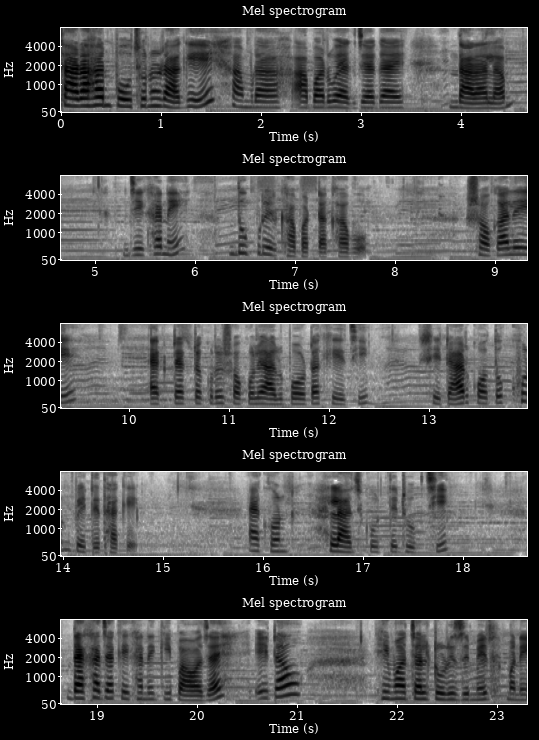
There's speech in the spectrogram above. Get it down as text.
সারাহান পৌঁছানোর আগে আমরা আবারও এক জায়গায় দাঁড়ালাম, যেখানে দুপুরের খাবারটা খাব। সকালে একটা একটা করে সকলে আলু পরোটা খেয়েছি, সেটা আর কতক্ষণ পেটে থাকে? এখন লাঞ্চ করতে ঢুকছি। দেখা যাক এখানে কি পাওয়া যায়। এটাও হিমাচল ট্যুরিজমের মানে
